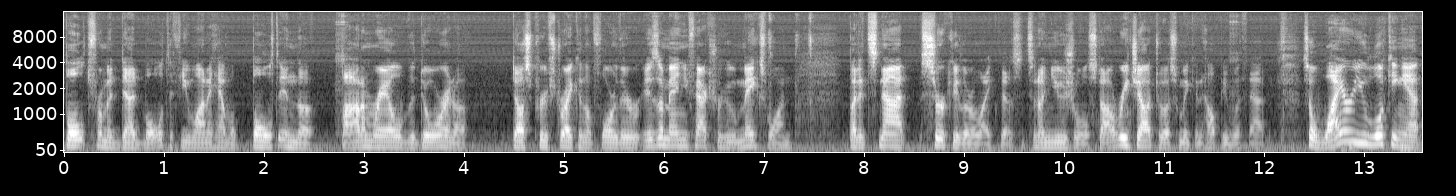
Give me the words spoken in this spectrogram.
bolt from a deadbolt. If you want to have a bolt in the bottom rail of the door and a dustproof strike in the floor, there is a manufacturer who makes one, but it's not circular like this. It's an unusual style. Reach out to us and we can help you with that. So why are you looking at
